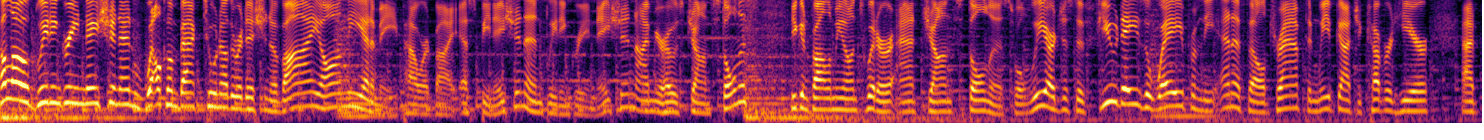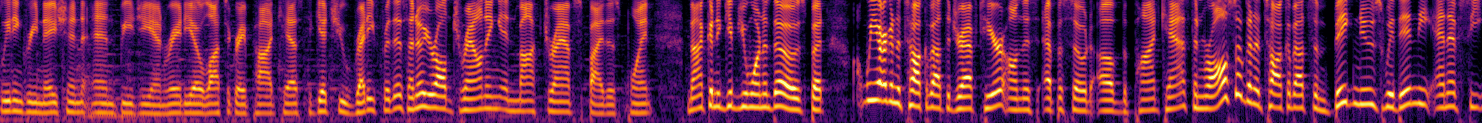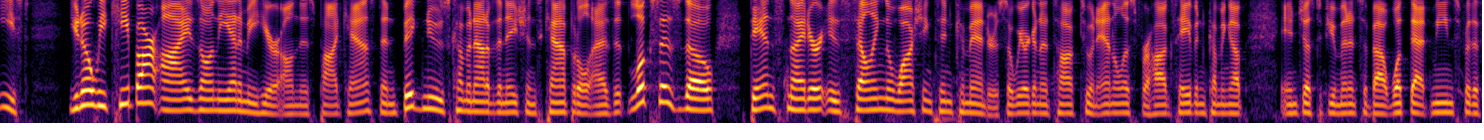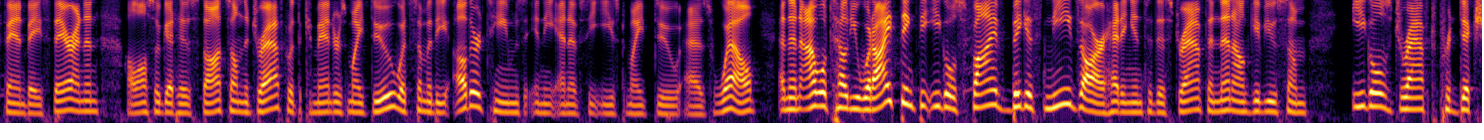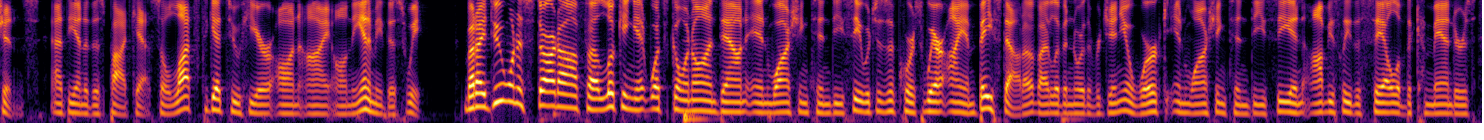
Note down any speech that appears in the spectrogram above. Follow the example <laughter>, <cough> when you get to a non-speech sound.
Hello, Bleeding Green Nation, and welcome back to another edition of Eye on the Enemy, powered by SB Nation and Bleeding Green Nation. I'm your host, John Stolnis. You can follow me on Twitter at John Stolnis. Well, we are just a few days away from the NFL draft, and we've got you covered here at Bleeding Green Nation and BGN Radio. Lots of great podcasts to get you ready for this. I know you're all drowning in mock drafts by this point. I'm not going to give you one of those, but we are going to talk about the draft here on this episode of the podcast, and we're also going to talk about some big news within the NFC East. You know, we keep our eyes on the enemy here on this podcast, and big news coming out of the nation's capital as it looks as though Dan Snyder is selling the Washington Commanders. So, we are going to talk to an analyst for Hogs Haven coming up in just a few minutes about what that means for the fan base there. And then I'll also get his thoughts on the draft, what the Commanders might do, what some of the other teams in the NFC East might do as well. And then I will tell you what I think the Eagles' five biggest needs are heading into this draft, and then I'll give you some Eagles draft predictions at the end of this podcast. So lots to get to here on Eye on the Enemy this week. But I do want to start off uh, looking at what's going on down in Washington, D.C., which is, of course, where I am based out of. I live in Northern Virginia, work in Washington, D.C., and obviously the sale of the Commanders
